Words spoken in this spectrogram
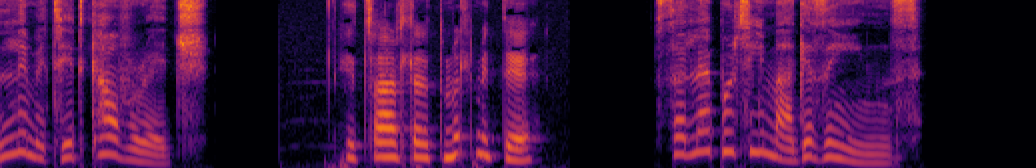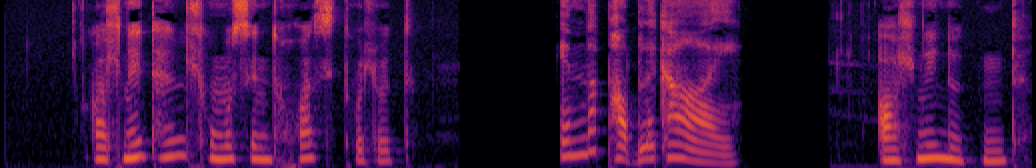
Limited coverage. Хязгаарлагдмал мэдээ. Celebrity magazines. Олны танил хүмүүсийн тухай сэтгүүлүүд. In the public eye. Олны нүдэнд.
